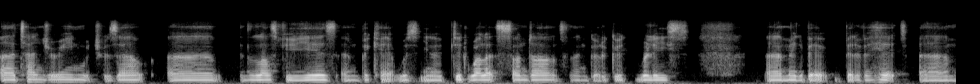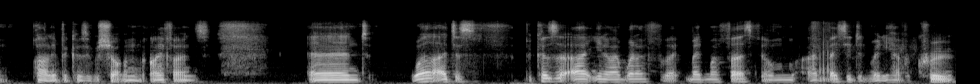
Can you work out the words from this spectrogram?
uh, Tangerine, which was out uh, in the last few years and became was you know did well at Sundance, and then got a good release, uh, made a bit bit of a hit, um, partly because it was shot on iPhones, and well, I just because you know when I made my first film, I basically didn't really have a crew,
